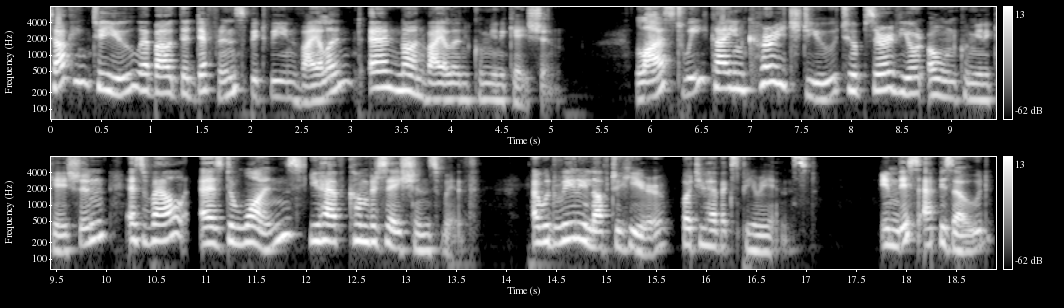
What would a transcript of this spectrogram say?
talking to you about the difference between violent and nonviolent communication. Last week, I encouraged you to observe your own communication as well as the ones you have conversations with. I would really love to hear what you have experienced. In this episode,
